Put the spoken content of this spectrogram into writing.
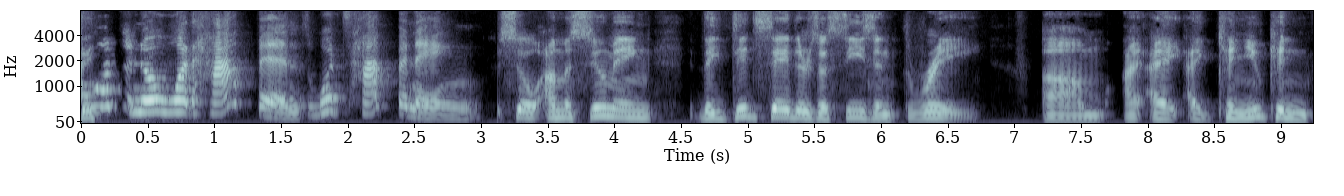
I want to know what happens. What's happening? So I'm assuming they did say there's a season three. Um, I, I, I can you can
